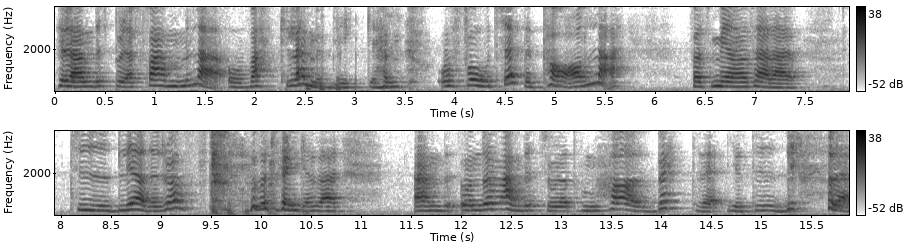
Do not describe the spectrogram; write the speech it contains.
hur Anders börjar famla och vackla med blicken och fortsätter tala. Fast med en så här tydligare röst. Och så tänker jag så här, And, undrar om Anders tror att hon hör bättre ju tydligare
